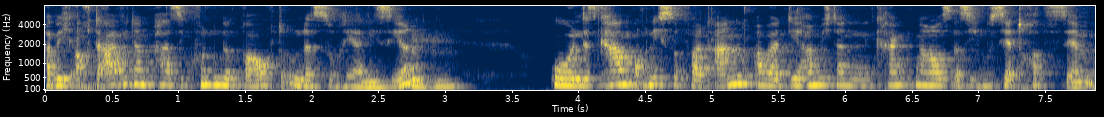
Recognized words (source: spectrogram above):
habe ich auch da wieder ein paar Sekunden gebraucht, um das zu realisieren. Mhm. Und es kam auch nicht sofort an, aber die haben mich dann im Krankenhaus, also ich muss ja trotzdem,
